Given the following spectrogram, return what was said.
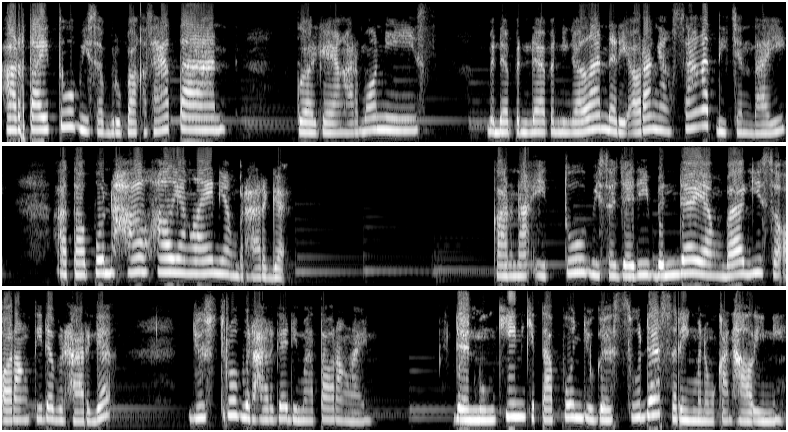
Harta itu bisa berupa kesehatan, keluarga yang harmonis, benda-benda peninggalan dari orang yang sangat dicintai, ataupun hal-hal yang lain yang berharga. Karena itu bisa jadi benda yang bagi seorang tidak berharga, justru berharga di mata orang lain. Dan mungkin kita pun juga sudah sering menemukan hal ini.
